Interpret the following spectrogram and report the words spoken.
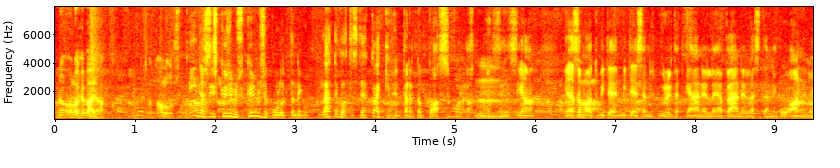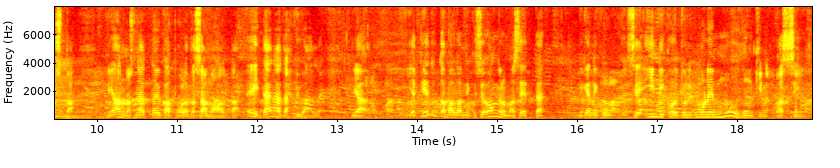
No, ole hyvä Jaakko. Alusta. Niin no siis kysymys, kysymys on kuullut, että niin lähtökohtaisesti kaikki mittarit on paskoja. Mm. Siis ihan, ihan sama, että miten, miten sä nyt yrität käännellä ja päännellä sitä niin kuin annosta. Mm. Niin annos näyttää joka puolelta samalta. Ei tämä näytä hyvälle. Ja, ja tietyllä tavalla niin kuin se ongelma on se, että mikä niin kuin, se indikoituu niin kuin monen muuhunkin asiaan.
